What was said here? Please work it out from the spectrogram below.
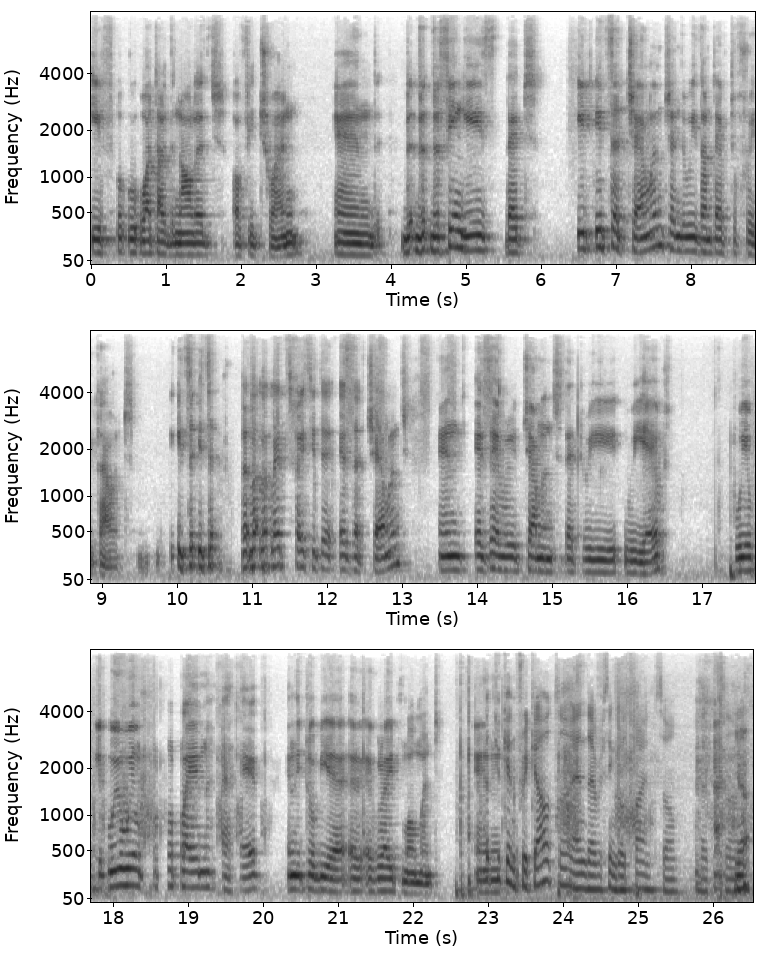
if what are the knowledge of each one. And the, the, the thing is that it, it's a challenge, and we don't have to freak out. It's a, it's a, let's face it as a challenge, and as every challenge that we we have, we, we will plan ahead and it will be a, a, a great moment. And but you can freak out and everything goes fine. So that's uh, yeah.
